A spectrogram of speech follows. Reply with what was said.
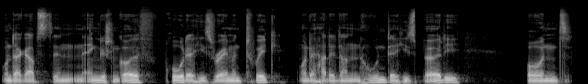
und da gab es den englischen Golfpro, der hieß Raymond Twig und er hatte dann einen Hund, der hieß Birdie und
